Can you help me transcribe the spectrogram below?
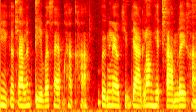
นี้กับการันตีว่าแซ่บค่ะค่ะ เบิ่งแล้วคิดอยากลองเฮ็ดตามเลยค่ะ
